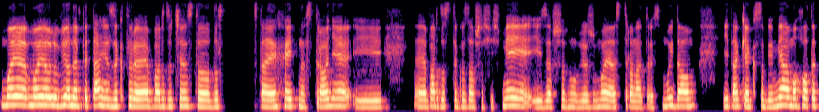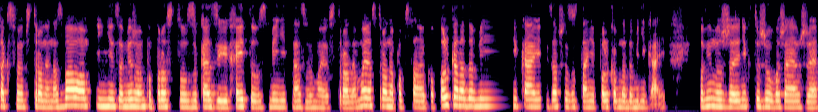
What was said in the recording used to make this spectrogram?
Moje, moje ulubione pytanie, za które bardzo często dostaję hejt na stronie i E, bardzo z tego zawsze się śmieję i zawsze mówię, że moja strona to jest mój dom i tak jak sobie miałam ochotę, tak swoją stronę nazwałam i nie zamierzam po prostu z okazji hejtu zmienić nazwy mojej strony. Moja strona powstała jako Polka na Dominikanie i zawsze zostanie Polką na Dominikanie. Pomimo, że niektórzy uważają, że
